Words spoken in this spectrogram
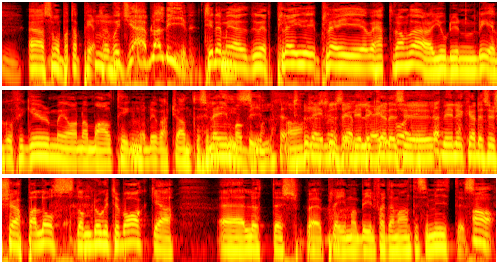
mm. äh, som var på tapeten. Mm. Det var ett jävla liv. Till och med, du vet, Play, Play vad hette de där? Jag gjorde ju en legofigur med honom och allting mm. och det vart ju antisemitism. Playmobil. Ja. Playmobil. Vi, lyckades ju, vi lyckades ju köpa loss, de drog tillbaka eh, Luthers eh, Playmobil för att den var antisemitisk. Ja.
